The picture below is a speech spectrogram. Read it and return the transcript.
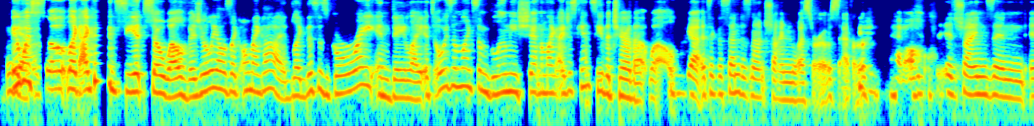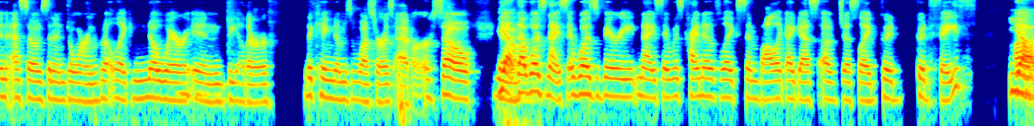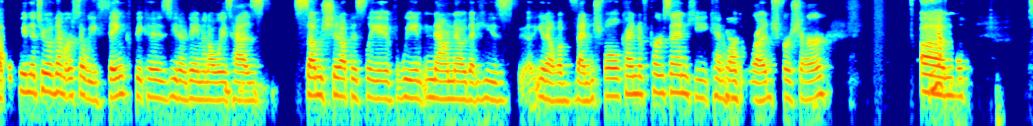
It yeah. was so like I could see it so well visually. I was like, oh my God, like this is great in daylight. It's always in like some gloomy shit. And I'm like, I just can't see the chair that well. Yeah, it's like the sun does not shine in Westeros ever at all. It shines in in Essos and in Dorne, but like nowhere in the other the kingdoms of Westeros ever. So yeah. yeah, that was nice. It was very nice. It was kind of like symbolic, I guess, of just like good good faith yeah um, between the two of them or so we think because you know Daemon always has some shit up his sleeve we now know that he's you know a vengeful kind of person he can yeah. hold a grudge for sure um yeah.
